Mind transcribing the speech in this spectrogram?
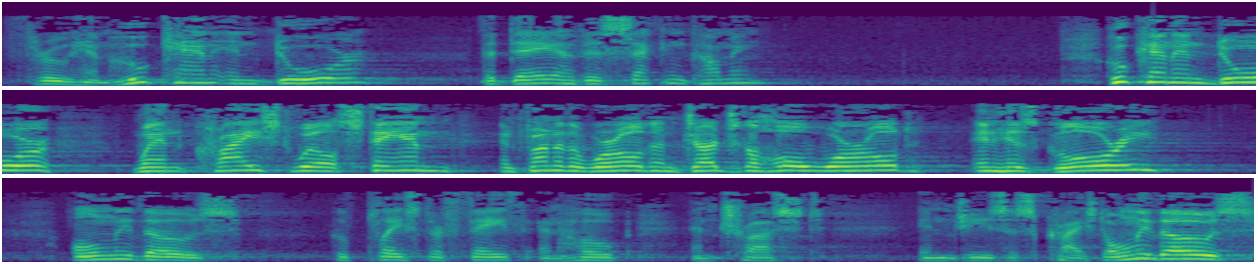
through Him. Who can endure the day of His second coming? Who can endure when Christ will stand in front of the world and judge the whole world in His glory? Only those who've placed their faith and hope and trust in Jesus Christ. Only those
